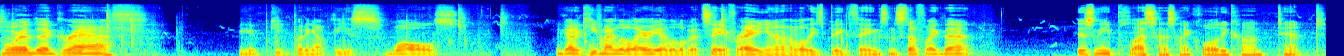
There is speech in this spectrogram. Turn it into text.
more of the grass. We can keep putting up these walls. We gotta keep my little area a little bit safe, right? You know, have all these big things and stuff like that. Disney Plus has high quality content.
